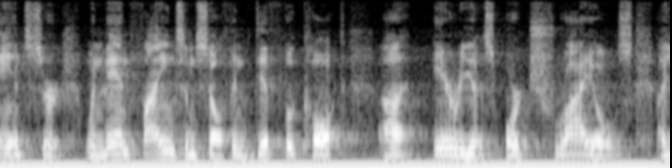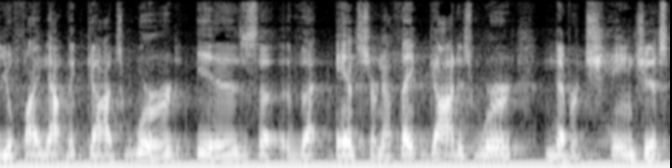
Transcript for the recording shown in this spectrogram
answer. When man finds himself in difficult uh, areas or trials, uh, you'll find out that God's Word is uh, the answer. Now, thank God His Word never changes.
